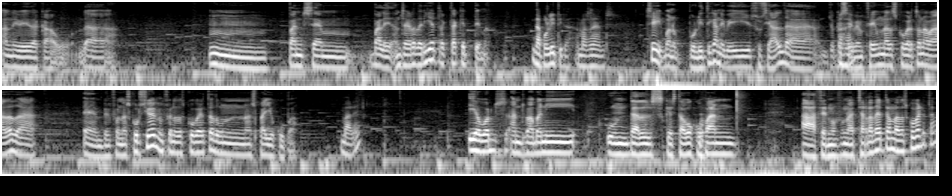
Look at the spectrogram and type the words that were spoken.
al nivell de cau, de... Mm, pensem, vale, ens agradaria tractar aquest tema. De política, amb els nens. Sí, bueno, política a nivell social, de, jo què sé, Ahà. vam fer una descoberta una vegada de... Eh, vam fer una excursió i vam fer una descoberta d'un espai ocupa. Vale. I llavors ens va venir un dels que estava ocupant a fer-nos una xerradeta, una descoberta,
